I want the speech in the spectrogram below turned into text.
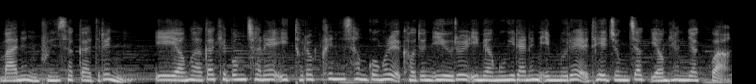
많은 분석가들은 이 영화가 개봉 전에 이토록 큰 성공을 거둔 이유를 이명웅이라는 인물의 대중적 영향력과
